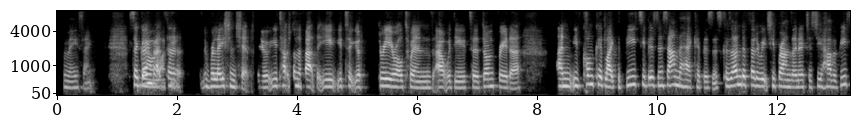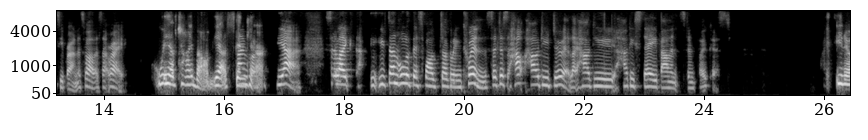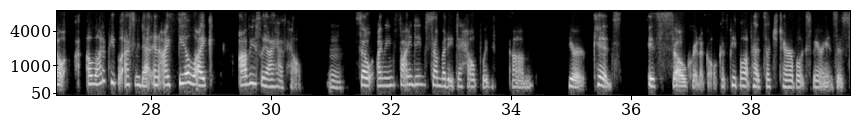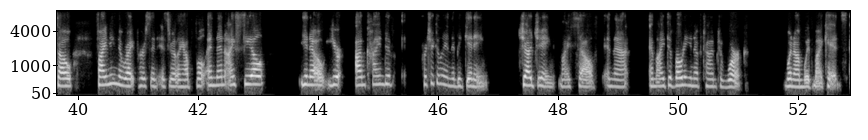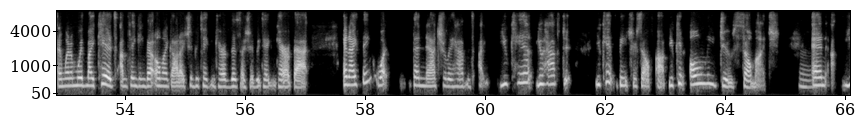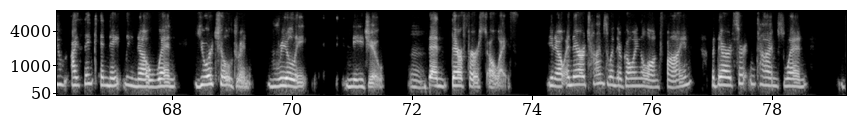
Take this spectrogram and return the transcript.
amazing. So going yeah, back to relationships, you, you touched on the fact that you you took your three year old twins out with you to John Frieda. And you've conquered like the beauty business and the haircare business because under Federici Brands, I noticed you have a beauty brand as well. Is that right? We have Time Bomb, yeah, skincare. Yeah. So like you've done all of this while juggling twins. So just how how do you do it? Like how do you how do you stay balanced and focused? you know, a lot of people ask me that, and I feel like obviously I have help. Mm. So, I mean, finding somebody to help with um, your kids is so critical because people have had such terrible experiences. So, finding the right person is really helpful. And then I feel, you know, you're, I'm kind of, particularly in the beginning, judging myself in that, am I devoting enough time to work? when I'm with my kids. And when I'm with my kids, I'm thinking about, oh my God, I should be taking care of this, I should be taking care of that. And I think what then naturally happens, I, you can't, you have to, you can't beat yourself up. You can only do so much. Mm. And you, I think, innately know when your children really need you, mm. then they're first always. You know, and there are times when they're going along fine, but there are certain times when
